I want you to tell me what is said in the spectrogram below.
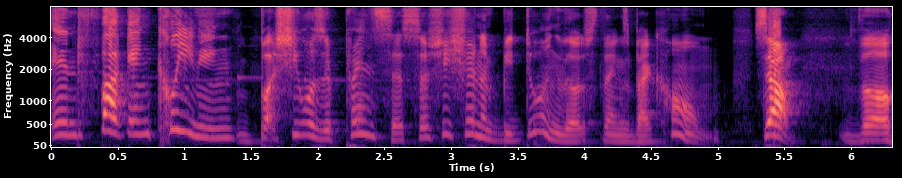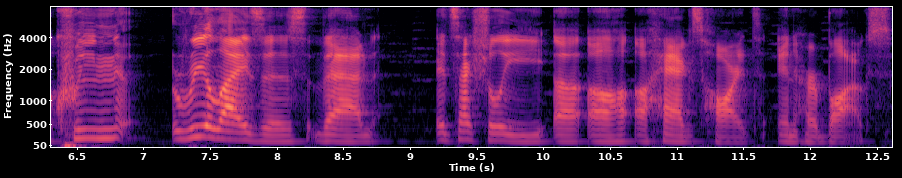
in fucking cleaning, but she was a princess, so she shouldn't be doing those things back home. So, the queen realizes that it's actually a, a, a hag's heart in her box.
